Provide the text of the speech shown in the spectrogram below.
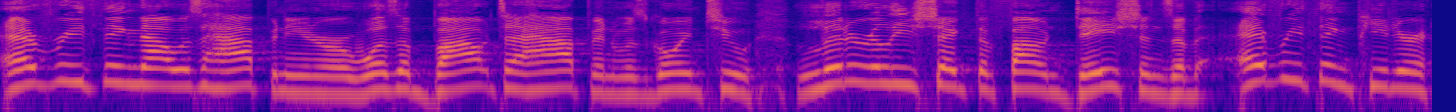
everything that was happening or was about to happen was going to literally shake the foundations of everything Peter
